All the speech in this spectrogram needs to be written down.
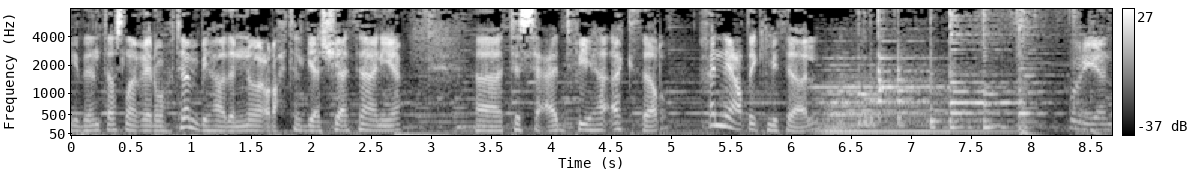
إذا أنت أصلا غير مهتم بهذا النوع راح تلقى أشياء ثانية آه تسعد فيها أكثر. خلني أعطيك مثال. Korean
